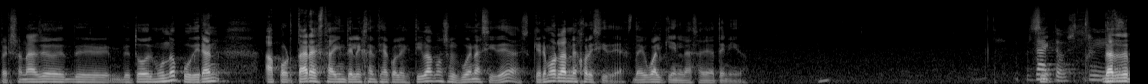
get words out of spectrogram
personas de, todo el mundo pudieran aportar a esta inteligencia colectiva con sus buenas ideas. Queremos las mejores ideas, da igual quién las haya tenido. Datos. Datos de,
